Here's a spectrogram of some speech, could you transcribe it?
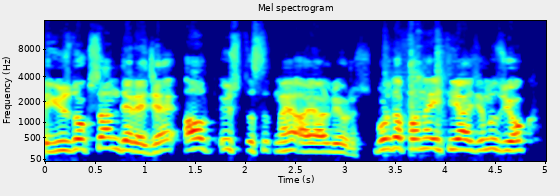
190 derece alt üst ısıtmaya ayarlıyoruz. Burada fana ihtiyacımız yok.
